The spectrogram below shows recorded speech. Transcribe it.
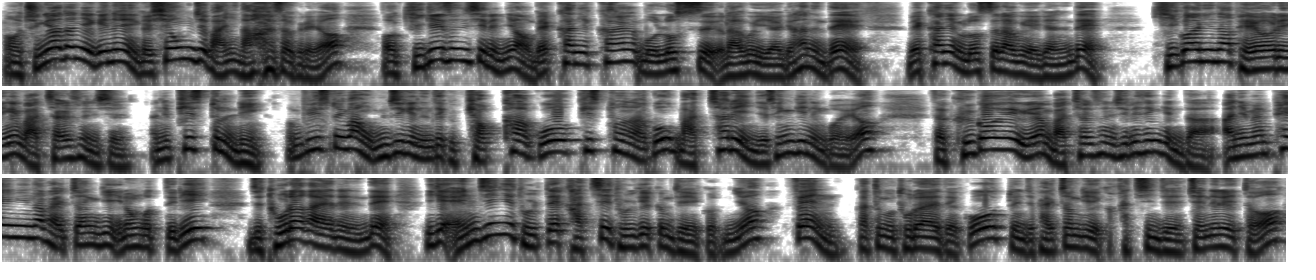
어, 중요하다는 얘기는 그러니까 시험 문제 많이 나와서 그래요. 어, 기계 손실은요, 메카니컬 뭐 로스라고 이야기를 하는데, 메카닉 로스라고 얘기하는데 기관이나 베어링의 마찰 손실, 아니 피스톤 링, 피스톤이 막 움직이는데 그 벽하고 피스톤하고 마찰이 이제 생기는 거예요. 자, 그거에 의한 마찰 손실이 생긴다. 아니면 팬이나 발전기 이런 것들이 이제 돌아가야 되는데 이게 엔진이 돌 때 같이 돌게끔 되어 있거든요. 팬 같은 거 돌아야 되고 또 이제 발전기 같이 이제 제너레이터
